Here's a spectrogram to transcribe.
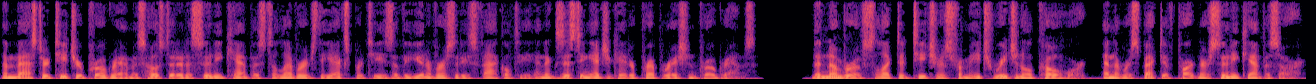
the Master Teacher Program is hosted at a SUNY campus to leverage the expertise of the university's faculty and existing educator preparation programs. The number of selected teachers from each regional cohort and the respective partner SUNY campus are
